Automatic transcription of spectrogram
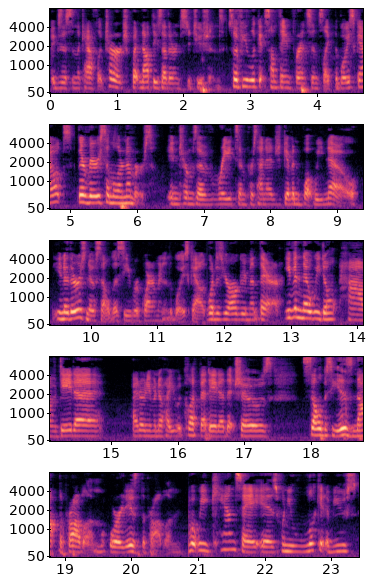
exists in the Catholic Church, but not these other institutions. So if you look at something, for instance, like the Boy Scouts, they're very similar numbers in terms of rates and percentage given what we know. You know, there is no celibacy requirement in the Boy Scout. What is your argument there? Even though we don't have data, I don't even know how you would collect that data that shows celibacy is not the problem or it is the problem. What we can say is when you look at abuse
